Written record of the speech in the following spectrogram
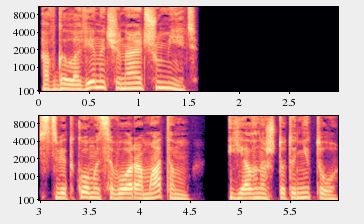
а в голове начинает шуметь. С цветком и с его ароматом явно что-то не то.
